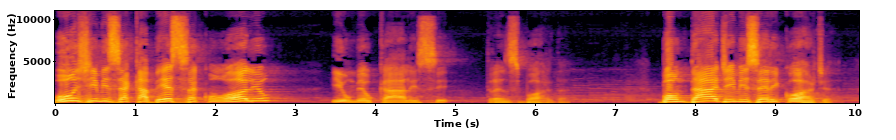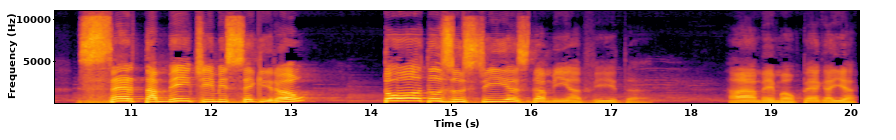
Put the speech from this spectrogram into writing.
Unge-me a cabeça com óleo e o meu cálice transborda. Bondade e misericórdia certamente me seguirão todos os dias da minha vida. Ah, meu irmão, pega aí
